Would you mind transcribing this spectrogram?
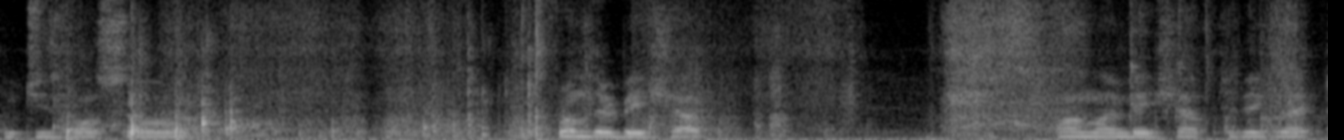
which is also from their bait shop, online bait shop to be exact.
